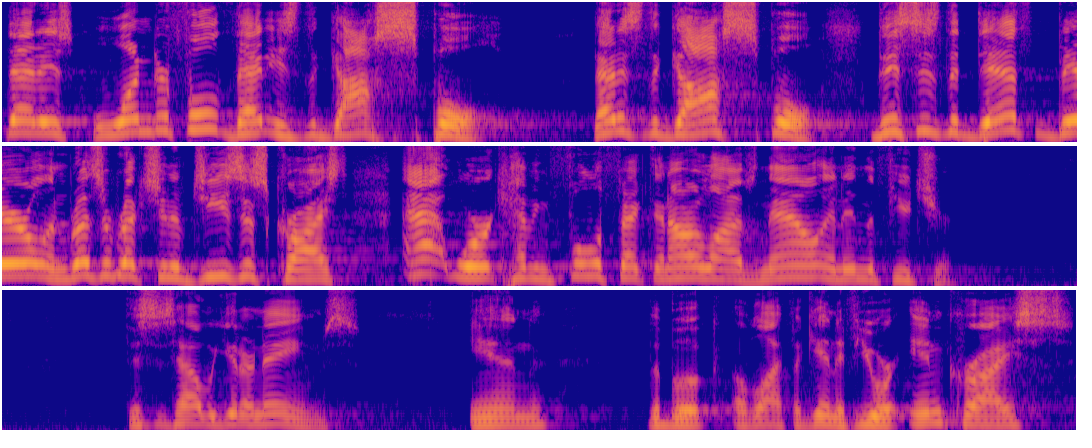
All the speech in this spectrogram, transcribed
That is wonderful. That is the gospel. That is the gospel. This is the death, burial, and resurrection of Jesus Christ at work, having full effect in our lives now and in the future. This is how we get our names in the book of life. Again, if you are in Christ,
